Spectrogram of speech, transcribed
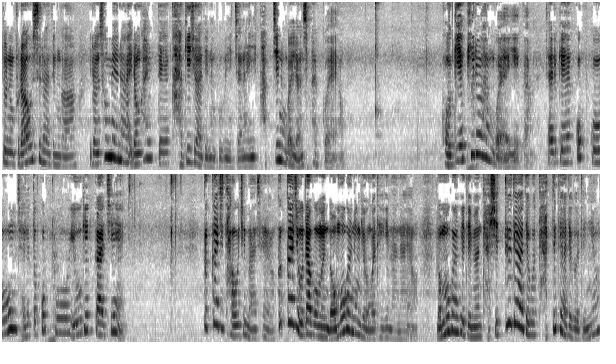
또는 브라우스라든가 이런 소매나 이런 거 할 때 각이 져야 되는 부분 있잖아요. 이 각 지는 걸 연습할 거예요. 거기에 필요한 거예요 얘가. 자 이렇게 꼽고 자또 꼽고 여기까지 끝까지 다 오지 마세요. 끝까지 오다 보면 넘어가는 경우가 되게 많아요. 넘어가게 되면 다시 뜯어야 되고 다 뜯어야 되거든요.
